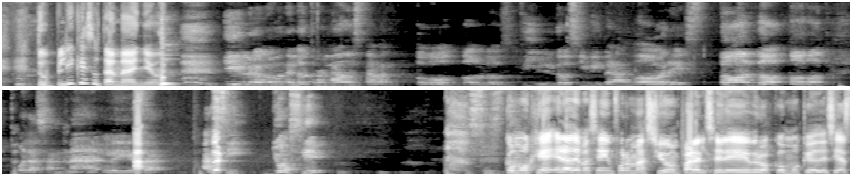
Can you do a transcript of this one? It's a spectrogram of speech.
duplique su tamaño. Y luego del otro lado estaban todos los dildos y vibradores, todo, todo, bolas anales, Ah, pero- así, yo así. ¿qué es esto? Como que era demasiada información para el cerebro, como que decías,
